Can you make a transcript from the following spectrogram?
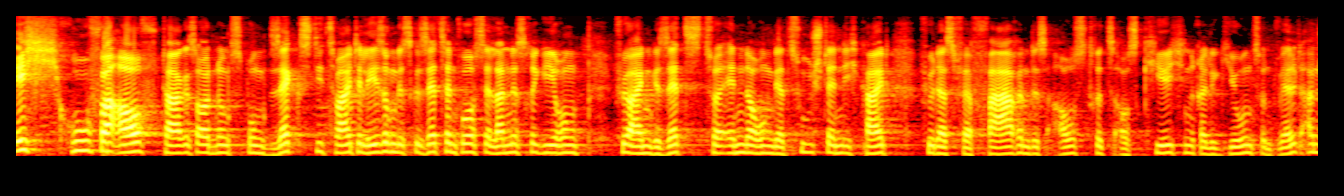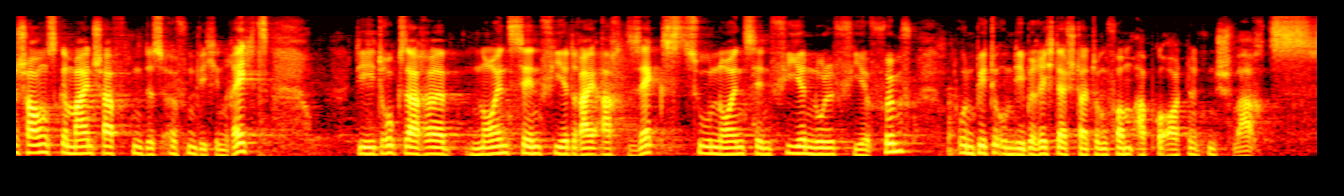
Ich rufe auf Tagesordnungspunkt 6 die zweite Lesung des Gesetzentwurfs der Landesregierung für ein Gesetz zur Änderung der Zuständigkeit für das Verfahren des Austritts aus Kirchen-, Religions- und Weltanschauungsgemeinschaften des öffentlichen Rechts die Drucksache 19-4386 zu 19-4045 und bitte um die Berichterstattung vom Abg. Schwarz.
